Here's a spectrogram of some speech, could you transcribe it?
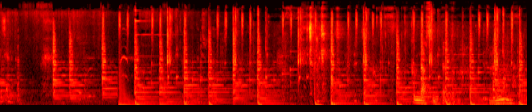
다 모르지 않을까? 끝났습니다, 여러분. 음.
